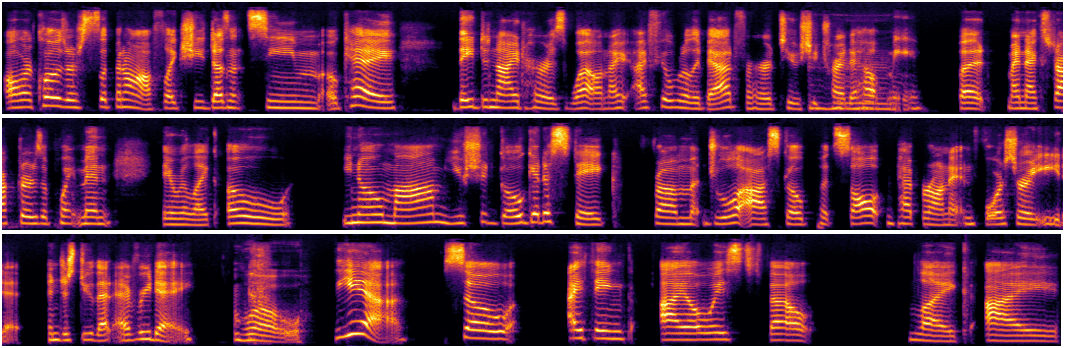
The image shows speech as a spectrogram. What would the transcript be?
All her clothes are slipping off. Like she doesn't seem okay. They denied her as well. And I, I feel really bad for her too. She tried to help Mhm. me. But my next doctor's appointment, they were like, Oh, you know, mom, you should go get a steak from Jewel Osco, put salt and pepper on it, and force her to eat it, and just do that every day. Whoa. Yeah. So I think I always felt like I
